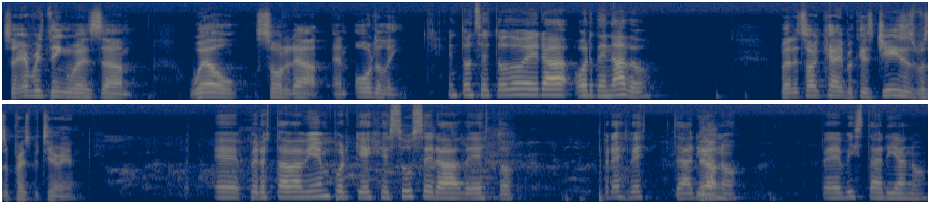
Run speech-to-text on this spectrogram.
So everything was um, well sorted out and orderly. Entonces todo era ordenado. But it's okay because Jesus was a Presbyterian. Eh, pero estaba bien porque Jesús era de esto. Presbiteriano. Presbiteriano.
